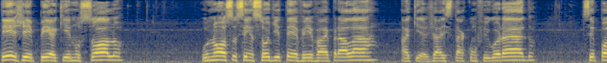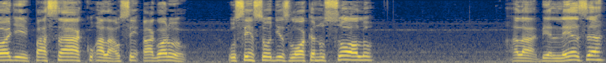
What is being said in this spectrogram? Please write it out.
TGP aqui no solo. O nosso sensor de TV vai para lá. Aqui já está configurado. Você pode passar com. Ah lá, o, agora o, o sensor desloca no solo. Olha lá, beleza.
